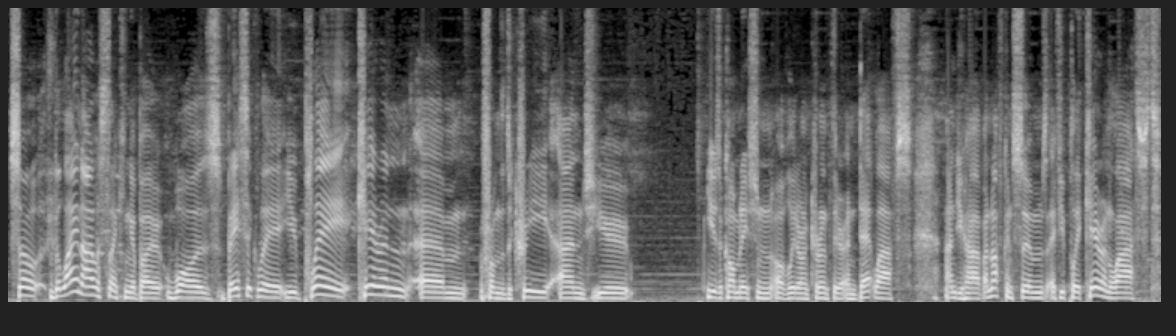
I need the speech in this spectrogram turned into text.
So the line I was thinking about was basically you play Kayran um, from the Decree and you use a combination of Leader and Corinthia and Dettlaff, and you have enough consumes. If you play Kayran last,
